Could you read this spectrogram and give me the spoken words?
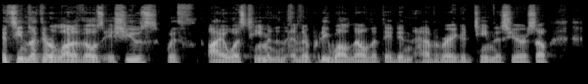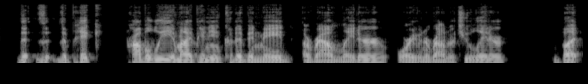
it seems like there are a lot of those issues with Iowa's team, and, and they're pretty well known that they didn't have a very good team this year. So the, the, the pick probably, in my opinion, could have been made a round later or even a round or two later. But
